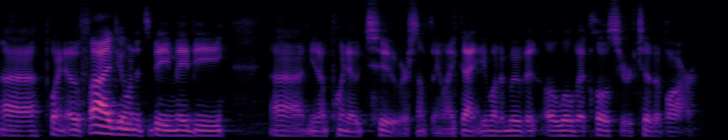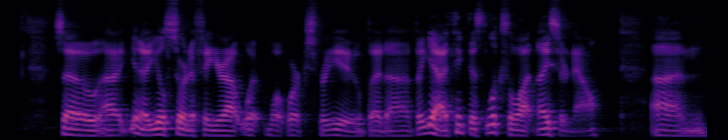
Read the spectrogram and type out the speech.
uh, 0.05, you want it to be maybe uh, you know 0.02 or something like that. You want to move it a little bit closer to the bar. So uh, you know you'll sort of figure out what what works for you. But uh, but yeah, I think this looks a lot nicer now. Um,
